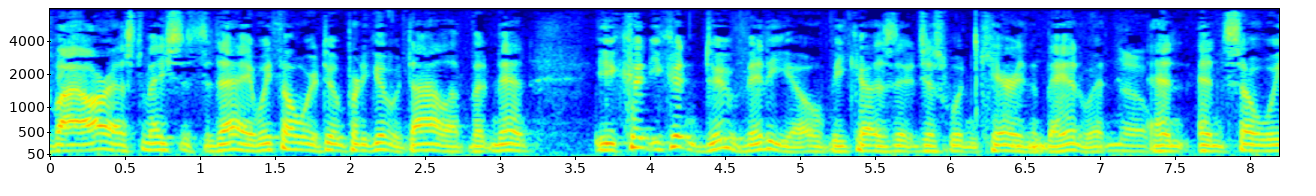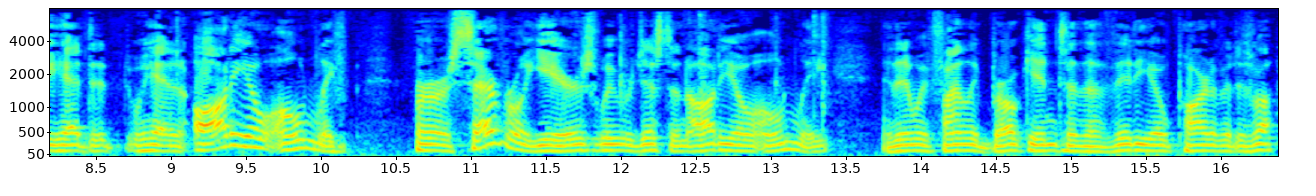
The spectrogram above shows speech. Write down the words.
by our estimations today. We thought we were doing pretty good with dial up, but man, you couldn't you couldn't do video because it just wouldn't carry the bandwidth. No. And and so we had to we had an audio only for several years. We were just an audio only, and then we finally broke into the video part of it as well.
